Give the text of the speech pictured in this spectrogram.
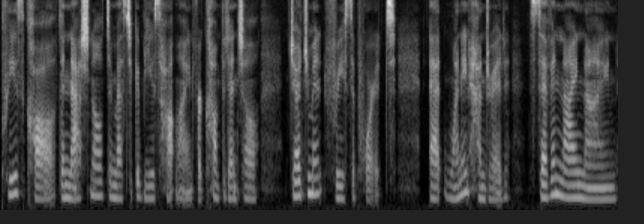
please call the National Domestic Abuse Hotline for confidential, judgment free support at 1 800 799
